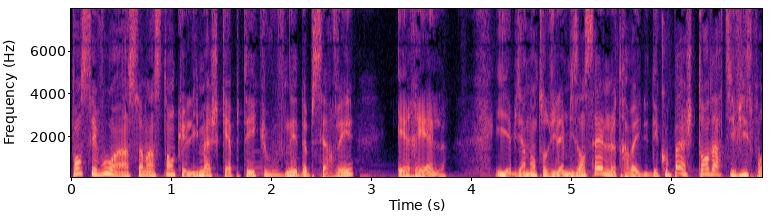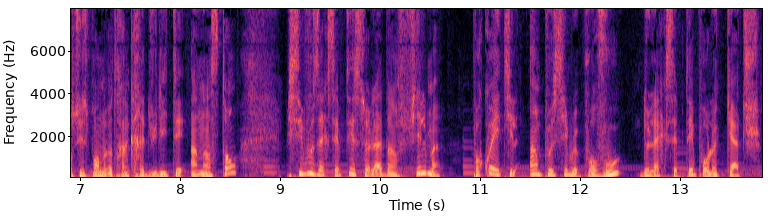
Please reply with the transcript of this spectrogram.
pensez-vous à un seul instant que l'image captée que vous venez d'observer est réelle? Il y a bien entendu la mise en scène, le travail du découpage, tant d'artifices pour suspendre votre incrédulité un instant, mais si vous acceptez cela d'un film, pourquoi est-il impossible pour vous de l'accepter pour le catch?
